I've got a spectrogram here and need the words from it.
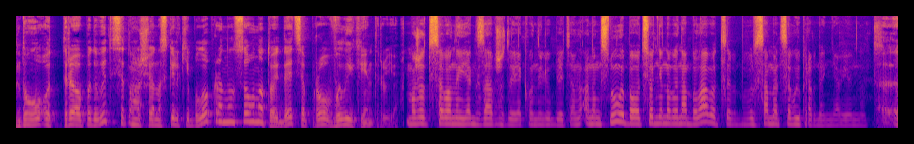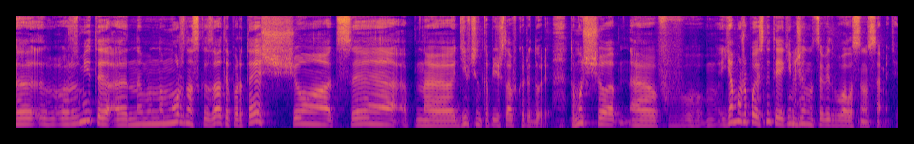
Ну от треба подивитися, тому що наскільки було проанонсовано, то йдеться про велике інтерв'ю. Може, це вони як завжди, як вони люблять, анонснули, бо от сьогодні новина була. От це саме це виправдання. Він от... Е, розумієте, е, не, не можна сказати про те, що це е, дівчинка підійшла в коридорі, тому що я можу пояснити, яким чином це відбувалося на саміті.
